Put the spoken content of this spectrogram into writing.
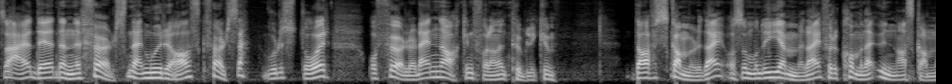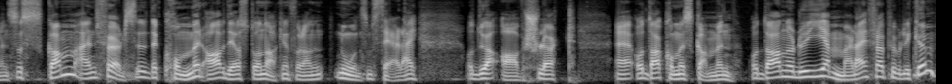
så er jo det denne følelsen, det er en moralsk følelse, hvor du står og føler deg naken foran et publikum. Da skammer du deg, og så må du gjemme deg for å komme deg unna skammen. Så skam er en følelse, det kommer av det å stå naken foran noen som ser deg, og du er avslørt. Eh, Og da kommer skammen. Og da når du gjemmer deg fra publikum,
